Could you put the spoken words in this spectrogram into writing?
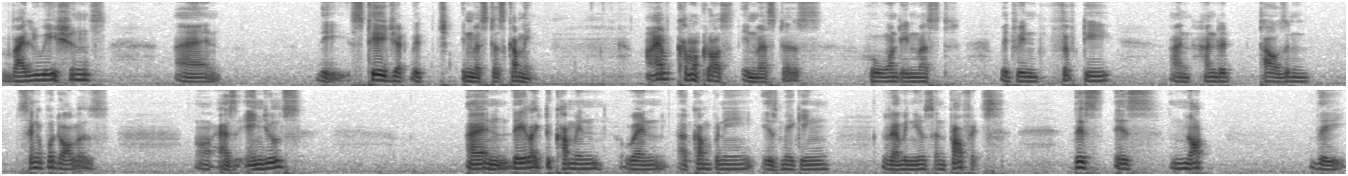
valuations and the stage at which investors come in. I have come across investors who want to invest between 50 and 100,000 Singapore dollars uh, as angels and they like to come in when a company is making revenues and profits. This is not the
